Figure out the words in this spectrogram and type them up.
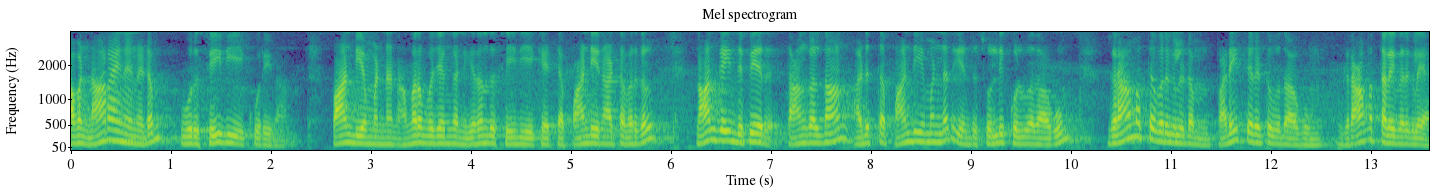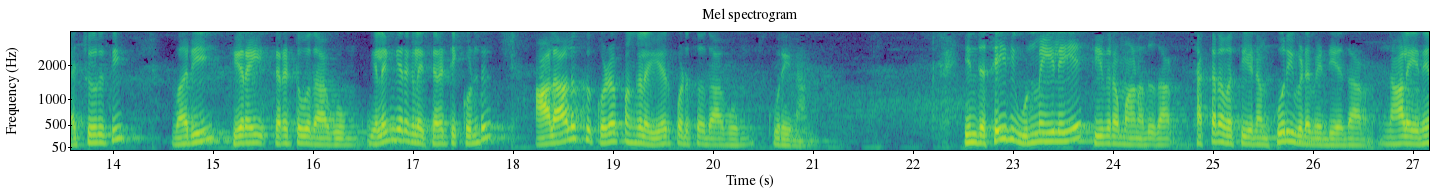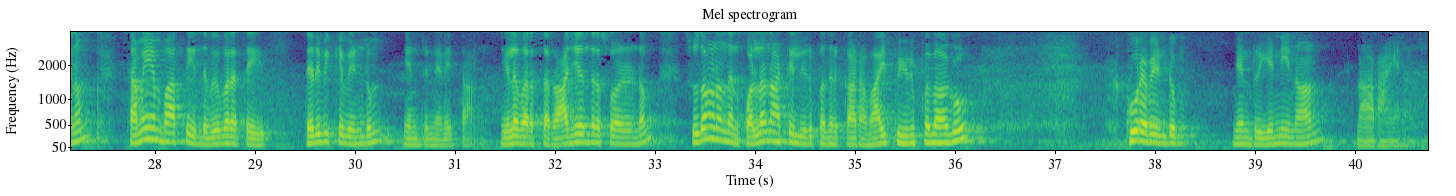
அவன் நாராயணனிடம் ஒரு செய்தியை கூறினான். பாண்டிய மன்னன் அமரபுஜங்கன் இறந்த செய்தியை கேட்ட பாண்டிய நாட்டவர்கள் நான்கைந்து பேர் தாங்கள்தான் அடுத்த பாண்டிய மன்னர் என்று சொல்லிக் கொள்வதாகவும் கிராமத்தவர்களிடம் படை திரட்டுவதாகவும் கிராமத் தலைவர்களை அச்சுறுத்தி வரி திரை திரட்டுவதாகவும் இளைஞர்களை திரட்டிக்கொண்டு ஆளாளுக்கு குழப்பங்களை ஏற்படுத்துவதாகவும் கூறினான். இந்த செய்தி உண்மையிலேயே தீவிரமானதுதான். சக்கரவர்த்தியிடம் கூறிவிட வேண்டியதுதான். நாளைய தினம் சமயம் பார்த்து இந்த விவரத்தை தெரிவிக்க வேண்டும் என்று நினைத்தான். இளவரசர் ராஜேந்திர சோழனிடம் சுதானந்தன் கொல்ல நாட்டில் இருப்பதற்கான வாய்ப்பு இருப்பதாகவும் கூற வேண்டும் என்று எண்ணினான் நாராயணன்.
